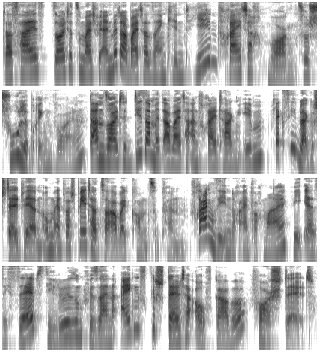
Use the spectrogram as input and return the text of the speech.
Das heißt, sollte zum Beispiel ein Mitarbeiter sein Kind jeden Freitagmorgen zur Schule bringen wollen, dann sollte dieser Mitarbeiter an Freitagen eben flexibler gestellt werden, um etwas später zur Arbeit kommen zu können. Fragen Sie ihn doch einfach mal, wie er sich selbst die Lösung für seine eigens gestellte Aufgabe vorstellt.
